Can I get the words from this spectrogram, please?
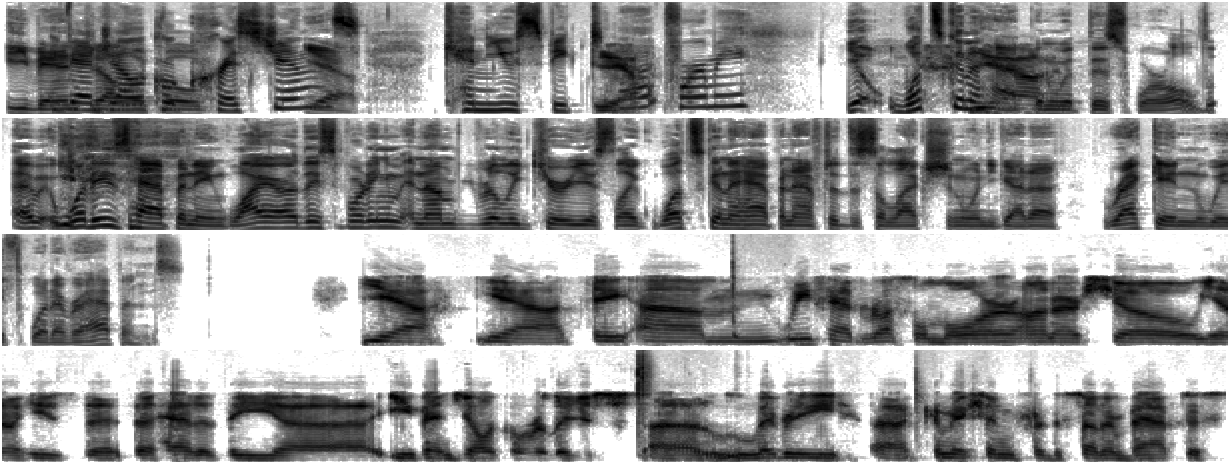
Evangelical, evangelical Christians. yeah. Can you speak to Yeah. that for me? Yeah, what's going to Yeah. happen with this world? I mean, what is happening? Why are they supporting him? And I'm really curious, like, what's going to happen after this election when you got to reckon with whatever happens? Yeah, yeah. They um, we've had Russell Moore on our show. You know, he's the, the head of the uh, Evangelical Religious uh, Liberty uh, Commission for the Southern Baptists,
